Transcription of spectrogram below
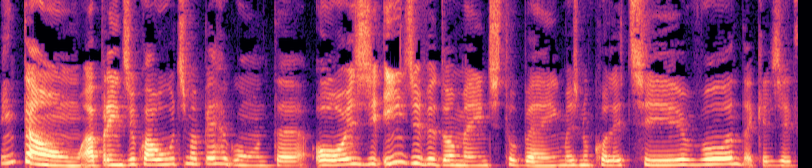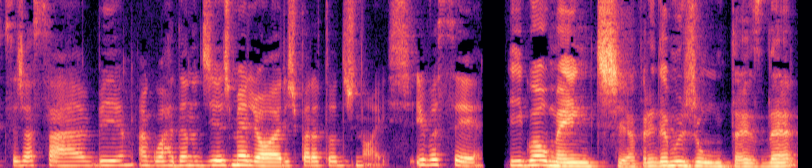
Então, aprendi com a última pergunta. Hoje, individualmente, tô bem, mas no coletivo, daquele jeito que você já sabe, aguardando dias melhores para todos nós. E você? Igualmente, aprendemos juntas, né?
